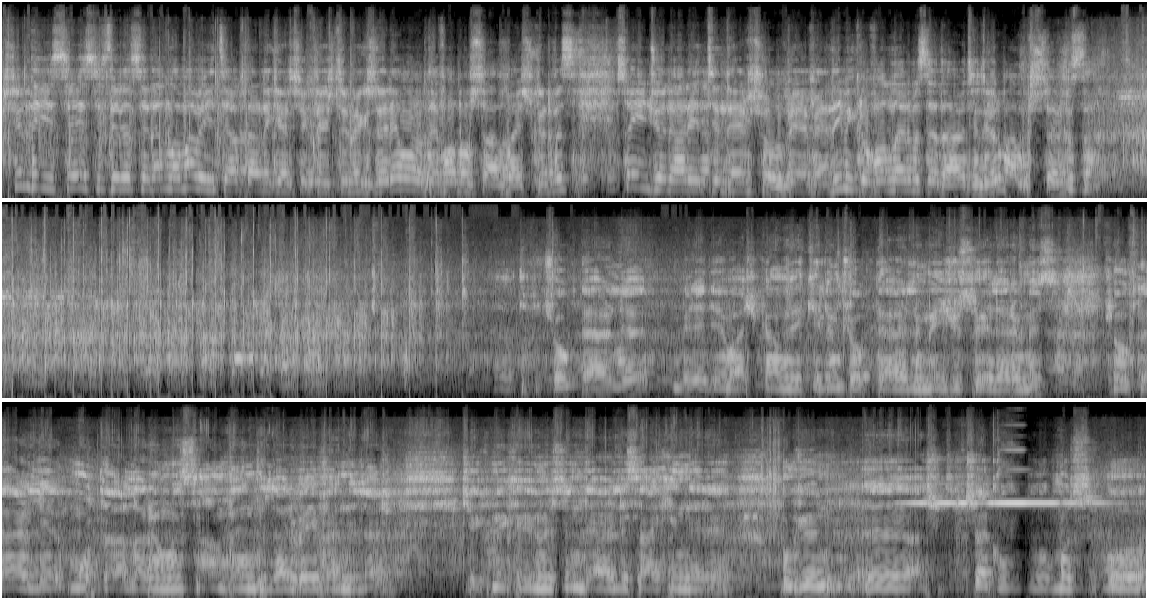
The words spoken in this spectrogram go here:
Şimdi ise sizlere selamlama ve hitaplarını gerçekleştirmek üzere Ordef Onursal Başkanımız Sayın Celalettin Dervişoğlu Beyefendi mikrofonlarımıza davet ediyorum alkışlarınızla. Çok değerli belediye başkan vekilim, çok değerli meclis üyelerimiz, çok değerli muhtarlarımız, hanımefendiler, beyefendiler, Çekmeköy'ümüzün değerli sakinleri. Bugün e, açacak olduğumuz bu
